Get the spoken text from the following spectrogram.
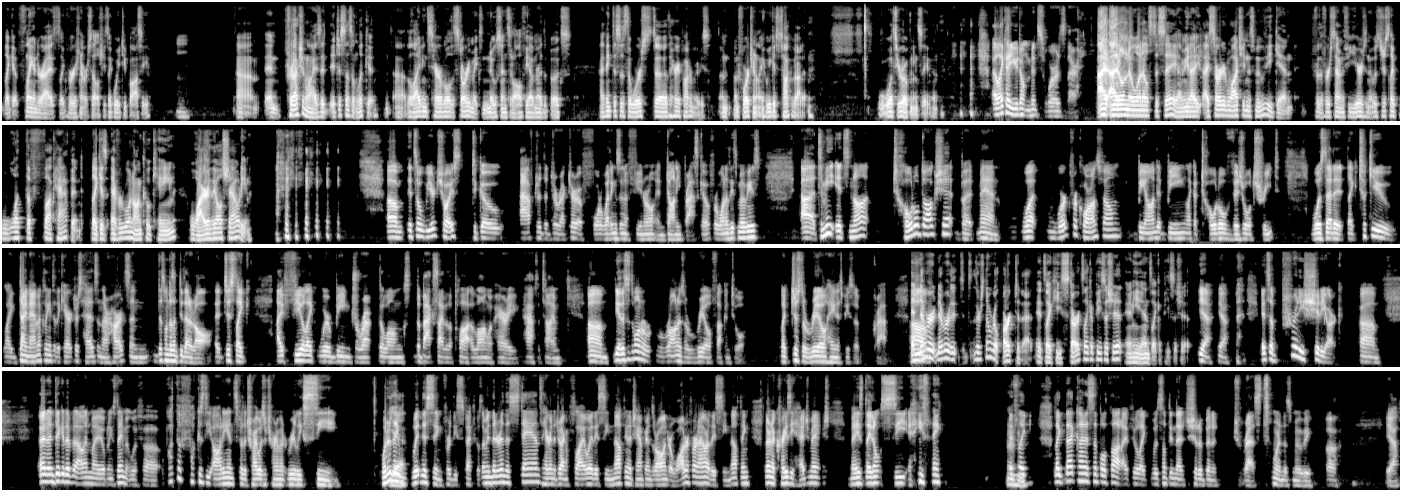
like a flanderized like version of herself. She's like way too bossy. Mm. Um, and production wise, it, it just doesn't look good. Uh, the lighting's terrible. The story makes no sense at all if you haven't read the books. I think this is the worst uh, the Harry Potter movies. Un- unfortunately, we get to talk about it. What's your opening statement? I like how you don't mince words there. I, I don't know what else to say. I mean, I, I started watching this movie again for the first time in a few years, and it was just like, what the fuck happened? Like, is everyone on cocaine? Why are they all shouting? um, it's a weird choice to go after the director of Four Weddings and a Funeral and Donnie Brasco for one of these movies. Uh, to me, it's not total dog shit, but man, what worked for Cuarón's film beyond it being like a total visual treat was that it like took you like dynamically into the characters' heads and their hearts, and this one doesn't do that at all. It just like I feel like we're being dragged along the backside of the plot along with Harry half the time. Um, yeah, this is the one where Ron is a real fucking tool, like just a real heinous piece of crap. And Um, never, never, there's no real arc to that. It's like he starts like a piece of shit and he ends like a piece of shit. Yeah, yeah. It's a pretty shitty arc. Um and indicative, I'll end my opening statement with uh what the fuck is the audience for the Triwizard Tournament really seeing? What are Yeah. they witnessing for these spectacles? I mean, they're in the stands, Harry and the Dragon fly away, they see nothing. The champions are all underwater for an hour, they see nothing. They're in a crazy hedge maze, maze, they don't see anything. It's Mhm. like like that kind of simple thought I feel like was something that should have been addressed more in this movie. Ugh. Yeah.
